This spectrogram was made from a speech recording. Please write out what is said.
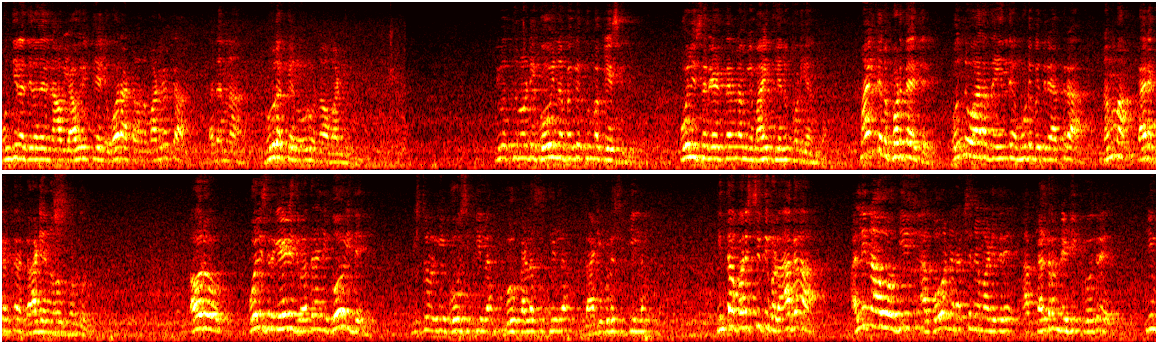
ಮುಂದಿನ ದಿನದಲ್ಲಿ ನಾವು ಯಾವ ರೀತಿಯಲ್ಲಿ ಹೋರಾಟವನ್ನು ಮಾಡಬೇಕಾ? ಅದನ್ನು ನೂರಕ್ಕೆ ನೂರು ನಾವು ಮಾಡಲಿಕ್ಕೆ ಇವತ್ತು ನೋಡಿ ಗೋವಿನ ಬಗ್ಗೆ ತುಂಬ ಕೇಸ್ ಇದೆ. ಪೊಲೀಸರು ಹೇಳ್ತಾರೆ, ನಮಗೆ ಮಾಹಿತಿಯನ್ನು ಕೊಡಿ ಅಂತ. ಮಾಹಿತಿಯನ್ನು ಕೊಡ್ತಾ ಇದ್ದೇವೆ ಒಂದು ವಾರದ ಹಿಂದೆ ಮೂಡಿಬಿದ್ರೆ ಹತ್ರ ನಮ್ಮ ಕಾರ್ಯಕರ್ತರ ಗಾಡಿಯನ್ನು ಹೋಗ್ಕೊಂಡು ಅವರು ಪೊಲೀಸರಿಗೆ ಹೇಳಿದ್ರು, ಅದರಲ್ಲಿ ಗೋ ಇದೆ. ಇಷ್ಟರವರೆಗೆ ಗೋ ಸಿಕ್ಕಿಲ್ಲ, ಗೋ ಕಳ್ಳ ಸಿಕ್ಕಿಲ್ಲ ಗಾಡಿ ಕೂಡ ಸಿಕ್ಕಿಲ್ಲ. ಇಂಥ ಪರಿಸ್ಥಿತಿಗಳು. ಆಗ ಅಲ್ಲಿ ನಾವು ಹೋಗಿ ಆ ಗೋವನ್ನು ರಕ್ಷಣೆ ಮಾಡಿದರೆ, ಆ ಕಳ್ಳರನ್ನು ಹಿಡಿಕ್ಕೆ ಹೋದರೆ ನೀವು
